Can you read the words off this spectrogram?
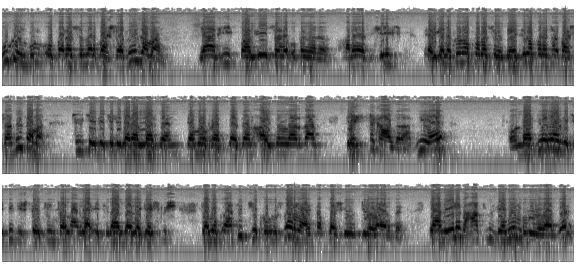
bugün bu operasyonlar başladığı zaman yani ilk balyoz operasyonu, anayasa, şey, Ergenekon operasyonu, benzin operasyonu başladığı zaman Türkiye'deki liberallerden, demokratlardan, aydınlardan destek aldılar. Niye? Onlar diyorlardı ki biz işte juntalarla, itilallerle geçmiş demokratik kuruluşlarla hesaplaşıyoruz diyorlardı. Yani öyle bir haklı zemin buluyorlardı.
